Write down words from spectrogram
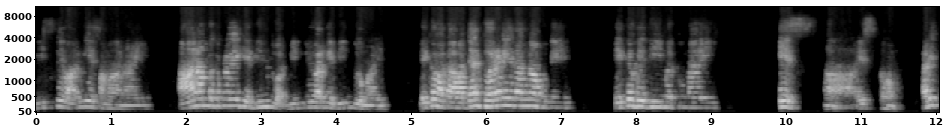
20 වර්ගයේ සමානයි ආරම්භක ප්‍රවේගයේ බිඳුව. බිඳුව වර්ගයේ බිඳුවමයි. එක වතාවක් දැන් ත්වරණය දන්නවා පුතේ. එක බෙදීම 3යි s. ආ s කොහොම. හරි.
